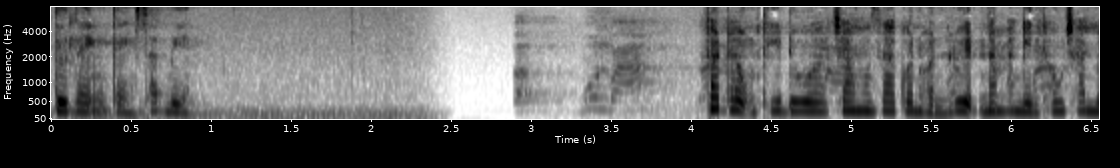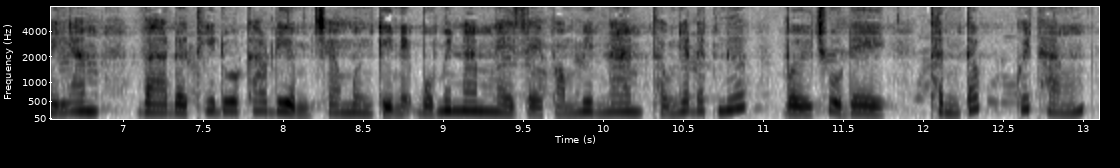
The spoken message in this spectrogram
Tư lệnh Cảnh sát biển. Phát động thi đua trong gia quân huấn luyện năm 2015 và đợt thi đua cao điểm chào mừng kỷ niệm 40 năm ngày giải phóng miền Nam thống nhất đất nước với chủ đề Thần tốc quyết thắng –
